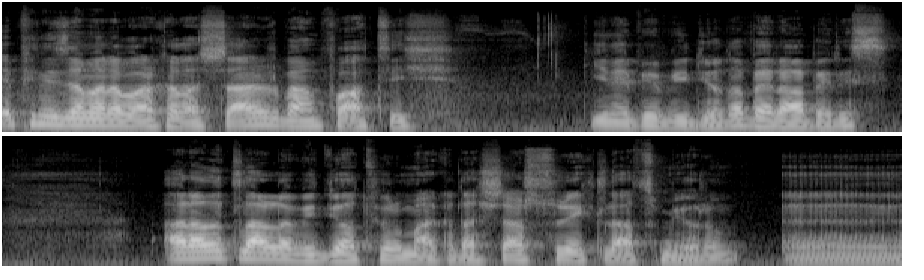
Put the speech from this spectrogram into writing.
Hepinize merhaba arkadaşlar. Ben Fatih. Yine bir videoda beraberiz. Aralıklarla video atıyorum arkadaşlar. Sürekli atmıyorum. Ee,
